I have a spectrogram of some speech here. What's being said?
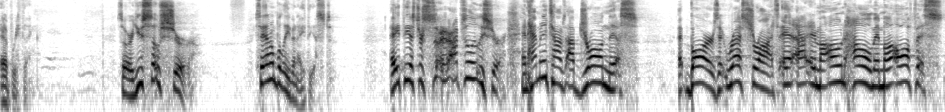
everything. So are you so sure? See, I don't believe in atheists. Atheists are absolutely sure. And how many times I've drawn this at bars, at restaurants, in my own home, in my office,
